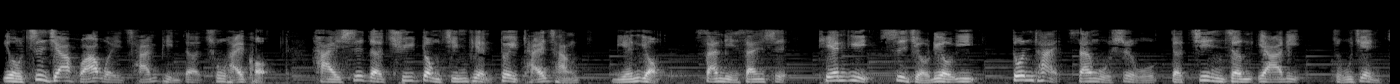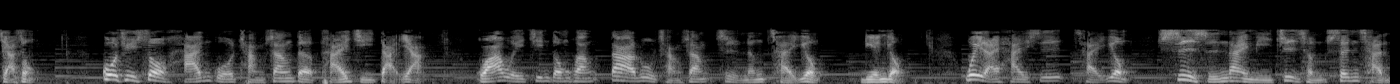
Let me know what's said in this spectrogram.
有自家华为产品的出海口，海思的驱动晶片对台厂联咏三零三四、天域四九六一、敦泰三五四五的竞争压力逐渐加重。过去受韩国厂商的排挤打压，华为、京东方大陆厂商只能采用联咏。未来海思采用四十纳米制程生产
